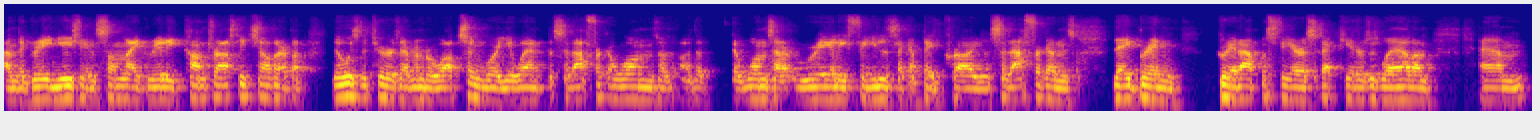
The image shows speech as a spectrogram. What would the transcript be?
and the green usually in sunlight really contrast each other. But those are the tours I remember watching where you went the South Africa ones or, or the, the ones that it really feels like a big crowd. You know, South Africans, they bring great atmosphere as spectators as well. And um,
